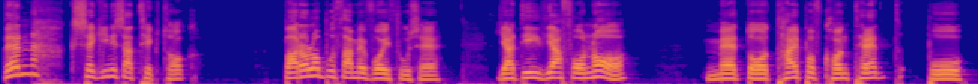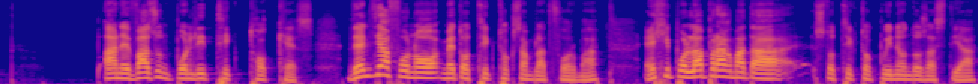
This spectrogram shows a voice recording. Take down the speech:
Δεν ξεκίνησα TikTok παρόλο που θα με βοηθούσε γιατί διαφωνώ με το type of content που ανεβάζουν πολλοί TikTokers. Δεν διαφωνώ με το TikTok σαν πλατφόρμα. Έχει πολλά πράγματα στο TikTok που είναι όντως αστεία,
